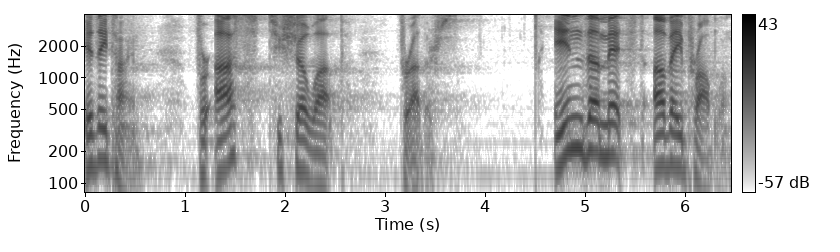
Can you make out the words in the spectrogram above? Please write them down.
is a time for us to show up for others. In the midst of a problem,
